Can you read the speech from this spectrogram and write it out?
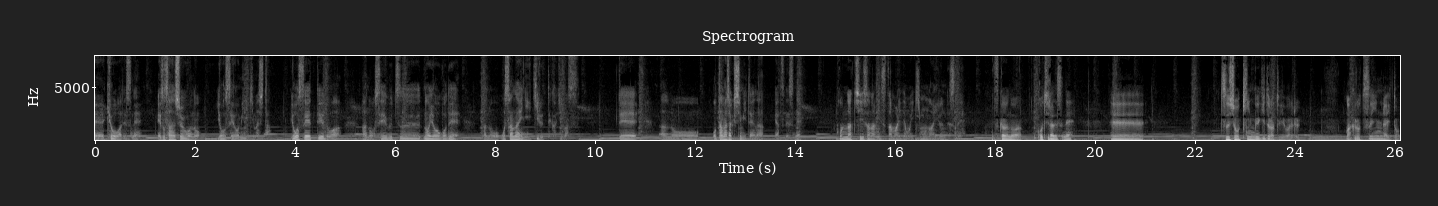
えー、今日はですねエゾサンショウウオの妖精を見に来ました。妖精っていうのはあの生物の用語であの幼いに生きるって書きます。であのおたまじゃくしみたいなやつですね。こんな小さな水たまりでも生き物はいるんですね。使うのはこちらですね。えー、通称キングギドラと言われるマクロツインライト。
